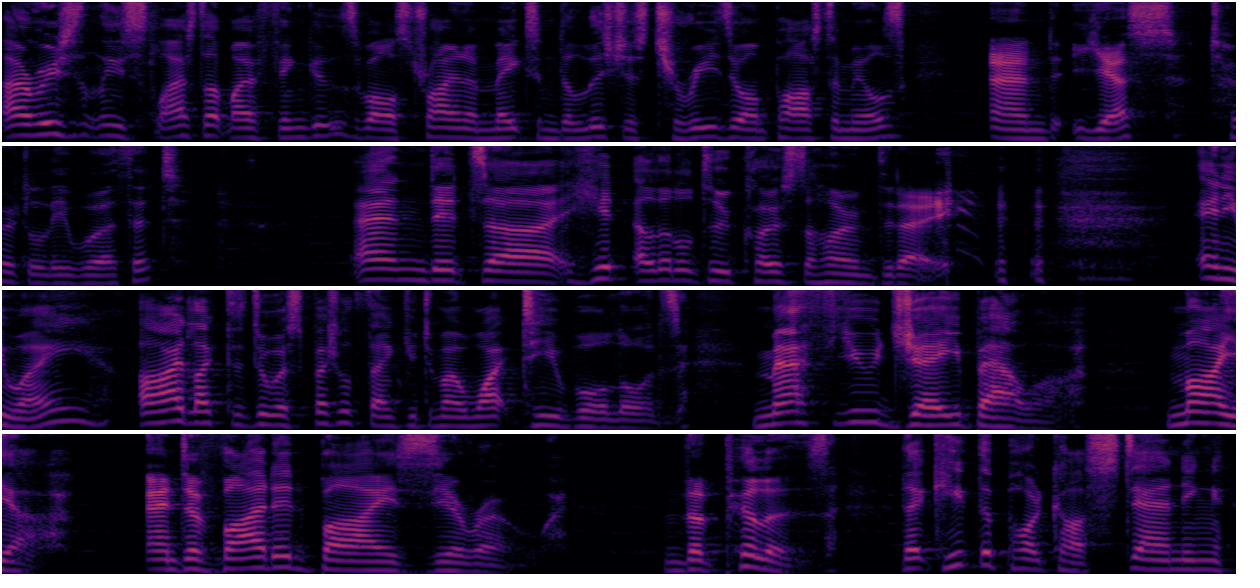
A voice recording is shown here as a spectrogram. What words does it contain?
I recently sliced up my fingers whilst trying to make some delicious chorizo and pasta meals, and yes, totally worth it. And it uh, hit a little too close to home today. anyway, I'd like to do a special thank you to my white tea warlords Matthew J. Bower, Maya, and Divided by Zir0. The pillars that keep the podcast standing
